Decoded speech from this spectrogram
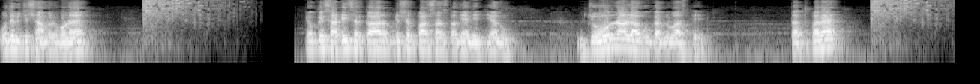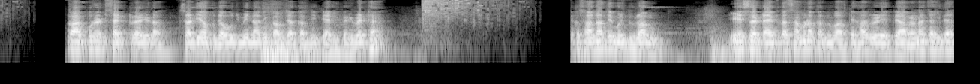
ਉਹਦੇ ਵਿੱਚ ਸ਼ਾਮਲ ਹੋਣਾ ਹੈ। ਕਿਉਂਕਿ ਸਾਡੀ ਸਰਕਾਰ ਵਿਸ਼ਵ ਭਰ ਸੰਸਥਾ ਦੀਆਂ ਨੀਤੀਆਂ ਨੂੰ ਜ਼ੋਰ ਨਾਲ ਲਾਗੂ ਕਰਨ ਵਾਸਤੇ ਤਤਪਰ ਹੈ। ਕਾਰਪੋਰੇਟ ਸੈਕਟਰ ਹੈ ਜਿਹੜਾ, ਸਾਡੀਆਂ ਉਪਜਾਊ ਜ਼ਮੀਨਾਂ ਤੇ ਕਬਜ਼ਾ ਕਰਨ ਦੀ ਤਿਆਰੀ ਕਰੀ ਬੈਠਾ ਕਿਸਾਨਾਂ ਤੇ ਮਜ਼ਦੂਰਾਂ ਨੂੰ ਇਸ ਅਟੈਕ ਦਾ ਸਾਹਮਣਾ ਕਰਨ ਵਾਸਤੇ ਹਰ ਵੇਲੇ ਤਿਆਰ ਰਹਿਣਾ ਚਾਹੀਦਾ ਹੈ।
